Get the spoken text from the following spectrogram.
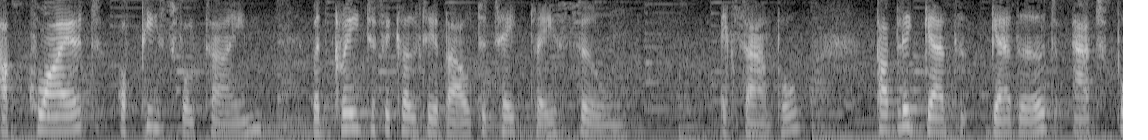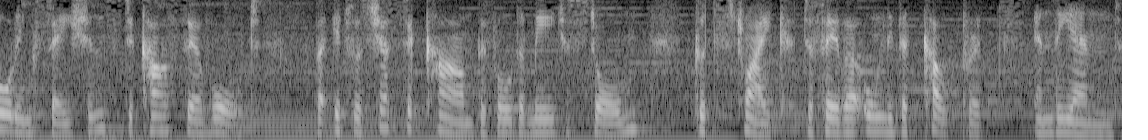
a quiet or peaceful time, but great difficulty about to take place soon. Example Public gathered at polling stations to cast their vote, but it was just a calm before the major storm could strike to favor only the culprits in the end.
